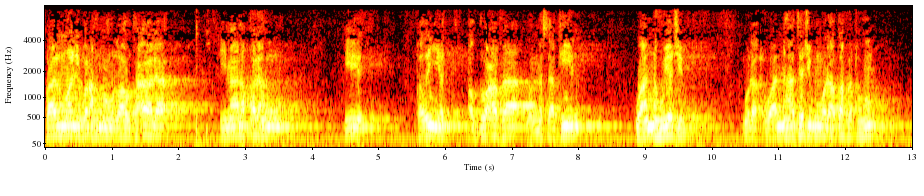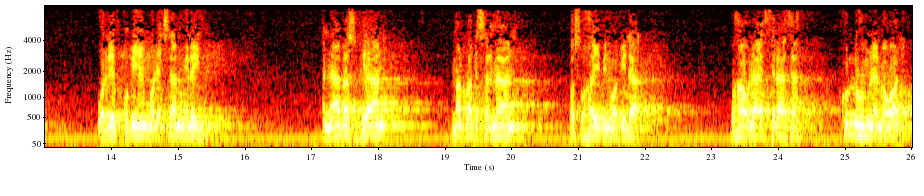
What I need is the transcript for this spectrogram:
قال المؤلف رحمه الله تعالى فيما نقله في قضية الضعفاء والمساكين وأنه يجب وأنها تجب ملاطفتهم والرفق بهم والإحسان إليهم. أن أبا سفيان مر بسلمان وصهيب وبلال وهؤلاء الثلاثة كلهم من الموالي.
